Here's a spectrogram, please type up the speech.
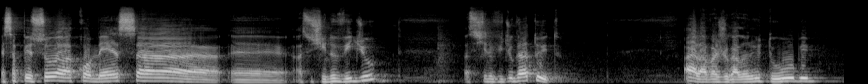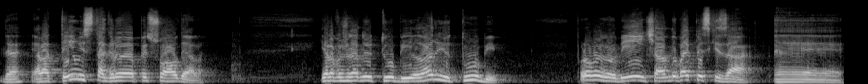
Essa pessoa ela começa é, assistindo vídeo, assistindo vídeo gratuito. Aí ela vai jogar no YouTube, né? Ela tem o Instagram pessoal dela. E ela vai jogar no YouTube. E lá no YouTube, provavelmente ela não vai pesquisar é,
